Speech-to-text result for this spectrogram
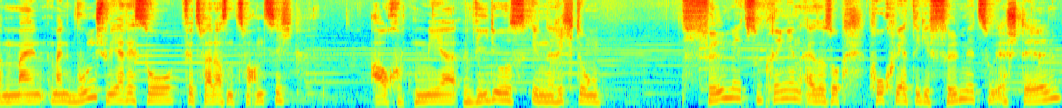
Mein, mein Wunsch wäre so für 2020 auch mehr Videos in Richtung Filme zu bringen, also so hochwertige Filme zu erstellen.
